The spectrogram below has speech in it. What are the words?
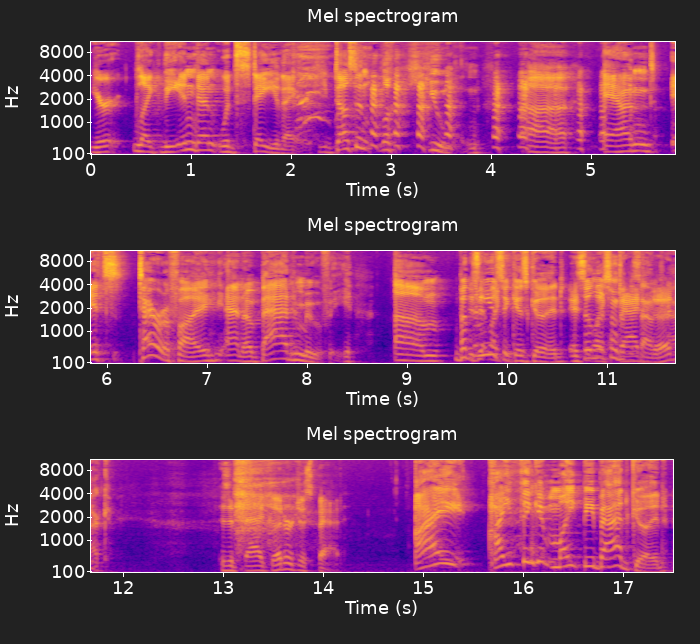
you're like the indent would stay there he doesn't look human uh, and it's terrifying and a bad movie um, but Is the it like- music is good is so it like listen to the bad good? soundtrack Is it bad, good, or just bad? i i think it might be bad good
